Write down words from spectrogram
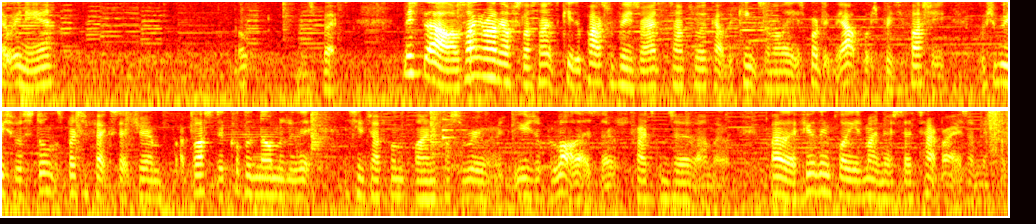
Oh, in here. Oh, inspect. Mr. Al, I was hanging around the office last night to keep the pipes from freezing, so I had the time to work out the kinks on the latest project. The output is pretty flashy, which should be used for stunts, special effects, etc. And I blasted a couple of normals with it. It seemed to have fun flying across the room. It used up a lot of letters there, which I tried to conserve ammo. By the way, a few of the employees might notice their typewriters are missing.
